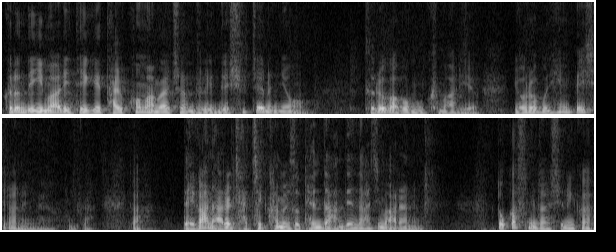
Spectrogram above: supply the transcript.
그런데 이 말이 되게 달콤한 말처럼 들리는데 실제는요. 들어가 보면 그 말이에요. 여러분 힘 빼시라는 거예요. 그러니까, 그러니까 내가 나를 자책하면서 된다 안 된다 하지 말라는 거예요. 똑같습니다. 사실. 그러니까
